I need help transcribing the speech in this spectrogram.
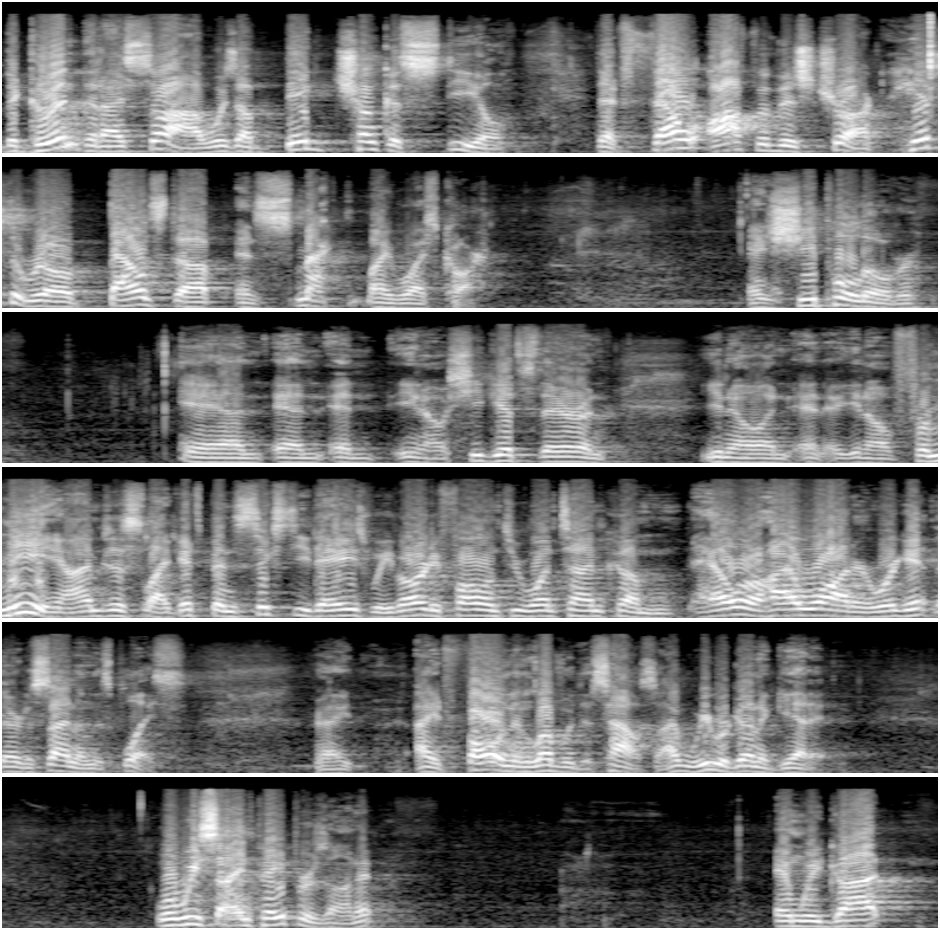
The glint that I saw was a big chunk of steel that fell off of his truck, hit the road, bounced up, and smacked my wife's car. And she pulled over, and, and, and you know, she gets there, and, you know, and, and, you know, for me, I'm just like, it's been 60 days. We've already fallen through one time. Come hell or high water, we're getting there to sign on this place, right? I had fallen in love with this house. I, we were going to get it. Well, we signed papers on it, and we got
